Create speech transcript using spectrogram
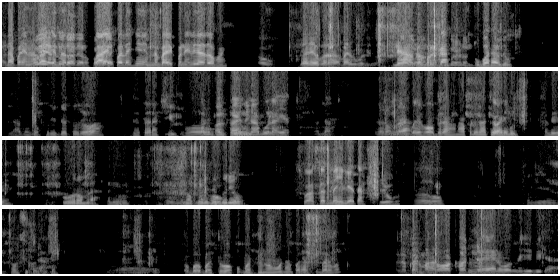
ના પણ એમના. બાઈક પર લઈ જઈએ. એમને બાઈક પર નહીં લઈ જતા દવાખાને? બાઈક ઉપર. લે ગફુર કાકા ઊભા થાવ લાગે ગફુરી જતો રહ્યો, જતા રાખશું. એવું ના બોલાય યાર. રમલા. ભાઈ હોભરા ને આપણે ના કહેવાય ને બધું. ખાલી ઓ રમલા. ગફુરી જતો રહ્યો. શ્વાસ જ નહીં લેતા એવું? હવે શું કરશું ત્યાં બધું બધું નામ ઓના પર આવશે બરાબર? એટલે મારો આ ખર્ચ નહીં. બેટા.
